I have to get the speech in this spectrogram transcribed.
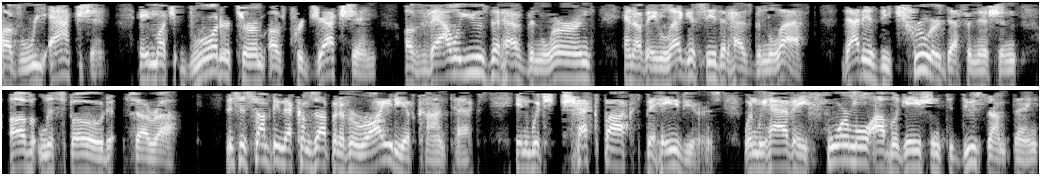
of reaction, a much broader term of projection of values that have been learned and of a legacy that has been left. That is the truer definition of lispod sarah. This is something that comes up in a variety of contexts in which checkbox behaviors, when we have a formal obligation to do something,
